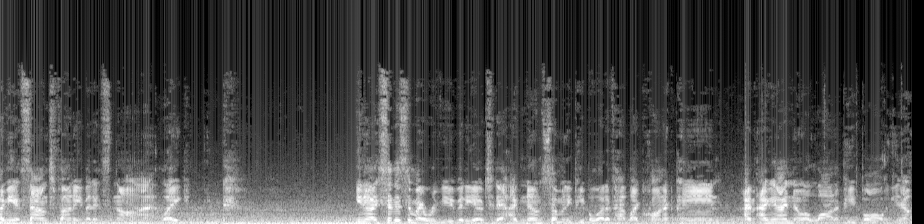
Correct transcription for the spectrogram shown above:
I mean, it sounds funny, but it's not. Like, you know, I said this in my review video today. I've known so many people that have had like chronic pain. I, I mean, I know a lot of people, you know,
